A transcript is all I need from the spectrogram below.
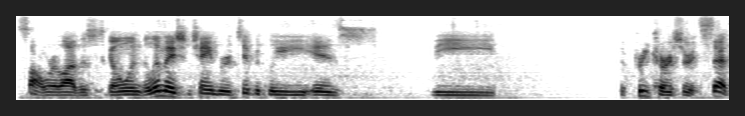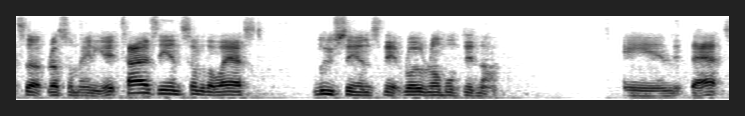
saw where a lot of this is going. Elimination Chamber typically is the the precursor. It sets up WrestleMania. It ties in some of the last loose ends that Royal Rumble did not. And that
